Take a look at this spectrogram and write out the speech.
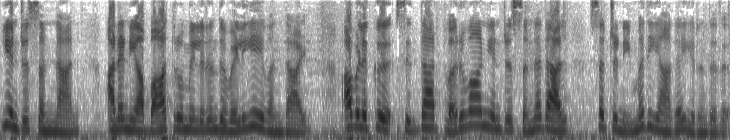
என்று சொன்னான். அனன்யா பாத்ரூமில் இருந்து வெளியே வந்தாள். அவளுக்கு சித்தார்த் வருவான் என்று சொன்னதால் சற்று நிம்மதியாக இருந்தது.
